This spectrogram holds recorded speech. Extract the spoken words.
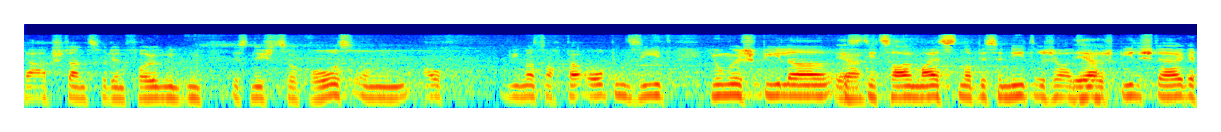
der Abstand zu den folgenden ist nicht so groß. Und auch, wie man es auch bei Open sieht, junge Spieler ja. ist die Zahl meist noch ein bisschen niedriger als ja. ihre Spielstärke.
